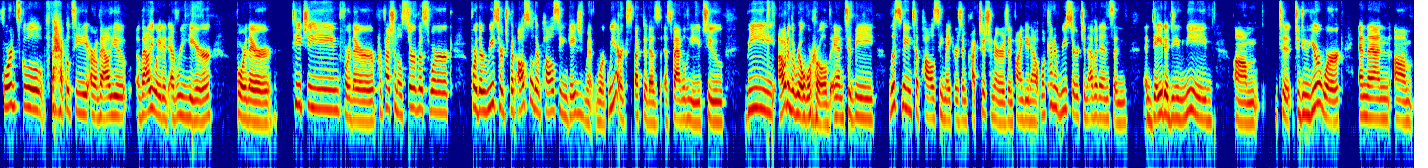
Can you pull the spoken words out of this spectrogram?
Ford School faculty are evalu evaluated every year for their teaching, for their professional service work, for their research, but also their policy engagement work. We are expected as, as faculty to be out in the real world and to be listening to policymakers and practitioners and finding out what kind of research and evidence and and data do you need um, to, to do your work? And then, um,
